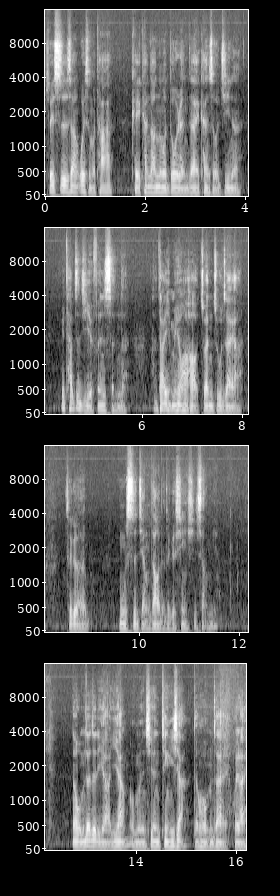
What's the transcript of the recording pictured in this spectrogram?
所以事实上，为什么他可以看到那么多人在看手机呢？因为他自己也分神了，他也没有好好专注在啊这个牧师讲到的这个信息上面。那我们在这里啊一样，我们先停一下，等会我们再回来。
